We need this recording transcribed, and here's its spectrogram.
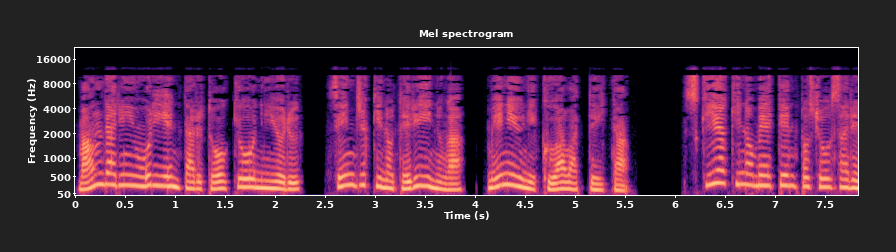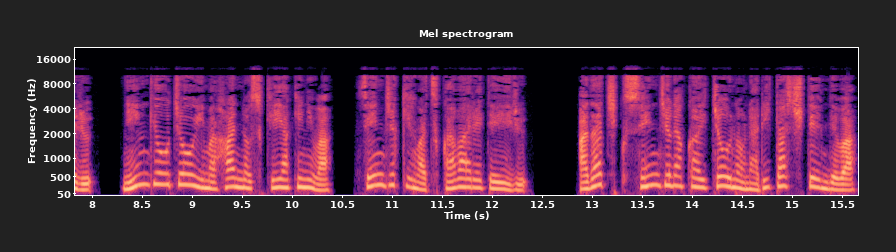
マンダリンオリエンタル東京による千住機のテリーヌがメニューに加わっていた。すき焼きの名店と称される人形町今半のすき焼きには千住機が使われている。足立区千住中会長の成田支店では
